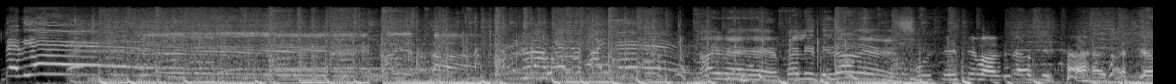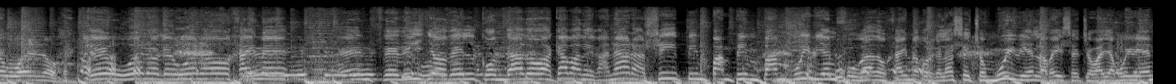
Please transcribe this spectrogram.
¡De 10! Felicidades. Muchísimas gracias, qué bueno. Qué bueno, qué bueno. Jaime, en Cedillo del Condado, acaba de ganar así, pim pam, pim pam. Muy bien jugado, Jaime, porque lo has hecho muy bien, lo habéis hecho, vaya, muy bien.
